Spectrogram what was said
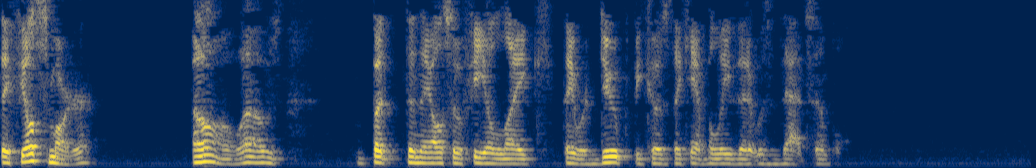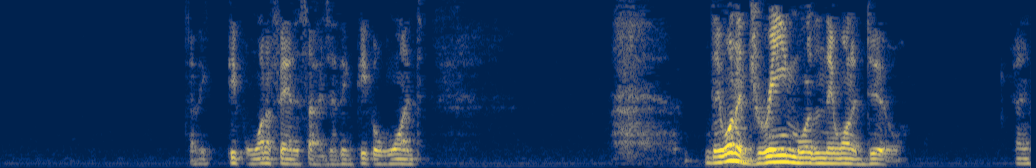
they feel smarter. Oh well, but then they also feel like they were duped because they can't believe that it was that simple. I think people want to fantasize. I think people want they want to dream more than they want to do. Okay.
